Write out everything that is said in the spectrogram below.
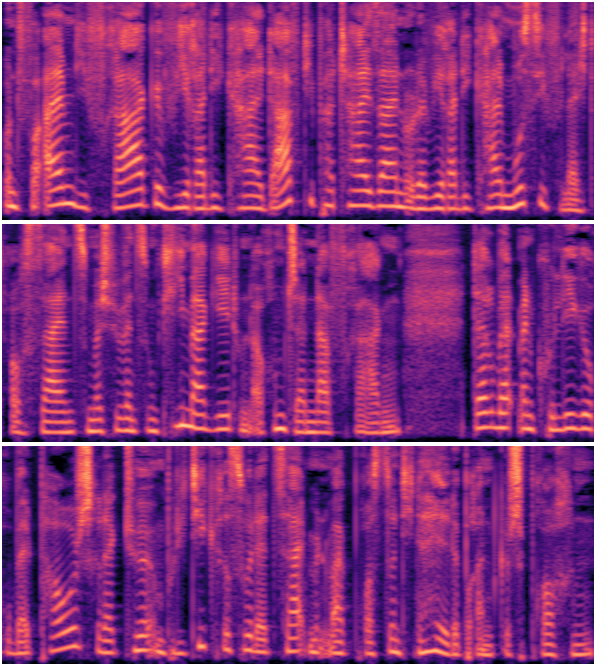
und vor allem die Frage, wie radikal darf die Partei sein oder wie radikal muss sie vielleicht auch sein, zum Beispiel wenn es um Klima geht und auch um Genderfragen. Darüber hat mein Kollege Robert Pausch, Redakteur im Politikressort der Zeit, mit Marc Brost und Tina Hildebrand gesprochen.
